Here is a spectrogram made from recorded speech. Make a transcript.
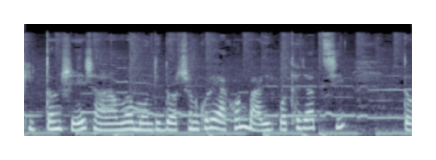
কীর্তন শেষ আর আমরা মন্দির দর্শন করে এখন বাড়ির পথে যাচ্ছি। তো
